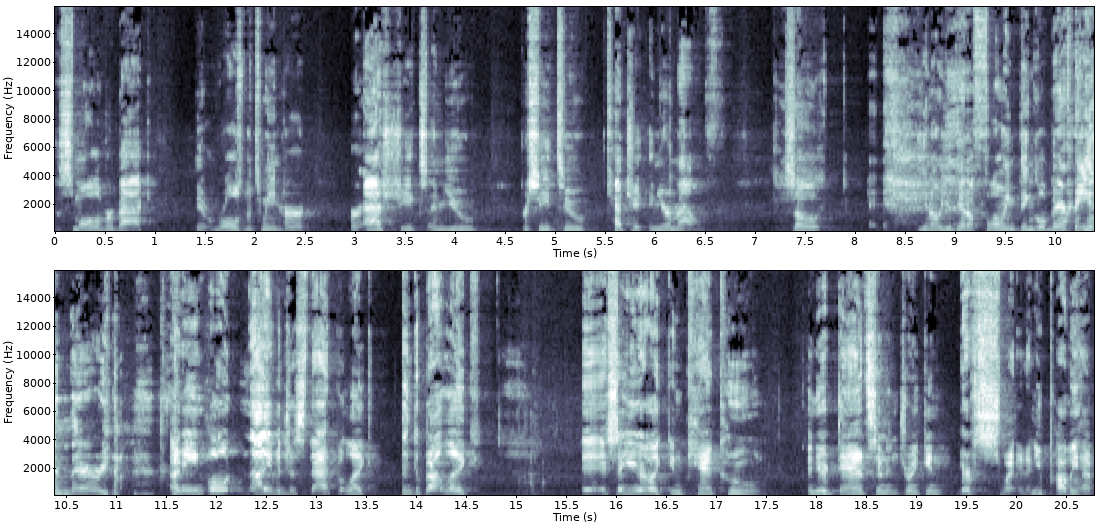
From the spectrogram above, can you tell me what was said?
the small of her back, it rolls between her her ass cheeks, and you proceed to catch it in your mouth. So, you know, you get a flowing dingleberry in there. You know, I mean, well, not even just that, but like, think about like, say you're like in Cancun and you're dancing and drinking, you're sweating, and you probably have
